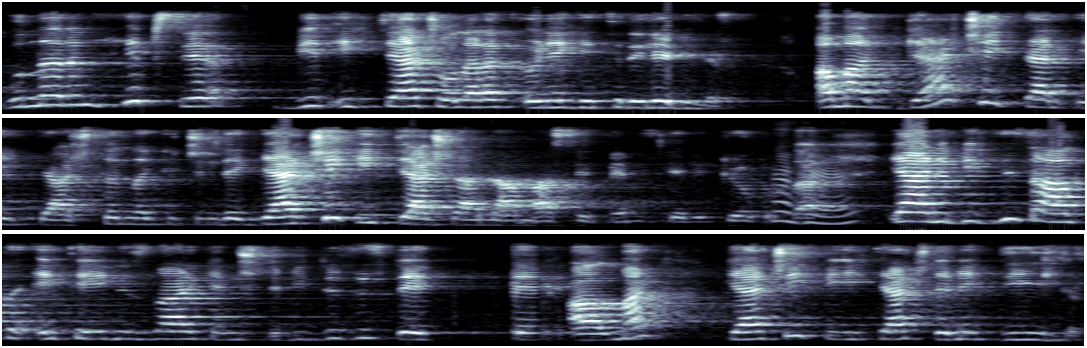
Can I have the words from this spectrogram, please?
bunların hepsi bir ihtiyaç olarak öne getirilebilir. Ama gerçekten ihtiyaç tırnak içinde gerçek ihtiyaçlardan bahsetmemiz gerekiyor burada. Hı hı. Yani bir diz altı eteğiniz varken işte bir diz üstü etek almak gerçek bir ihtiyaç demek değildir.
